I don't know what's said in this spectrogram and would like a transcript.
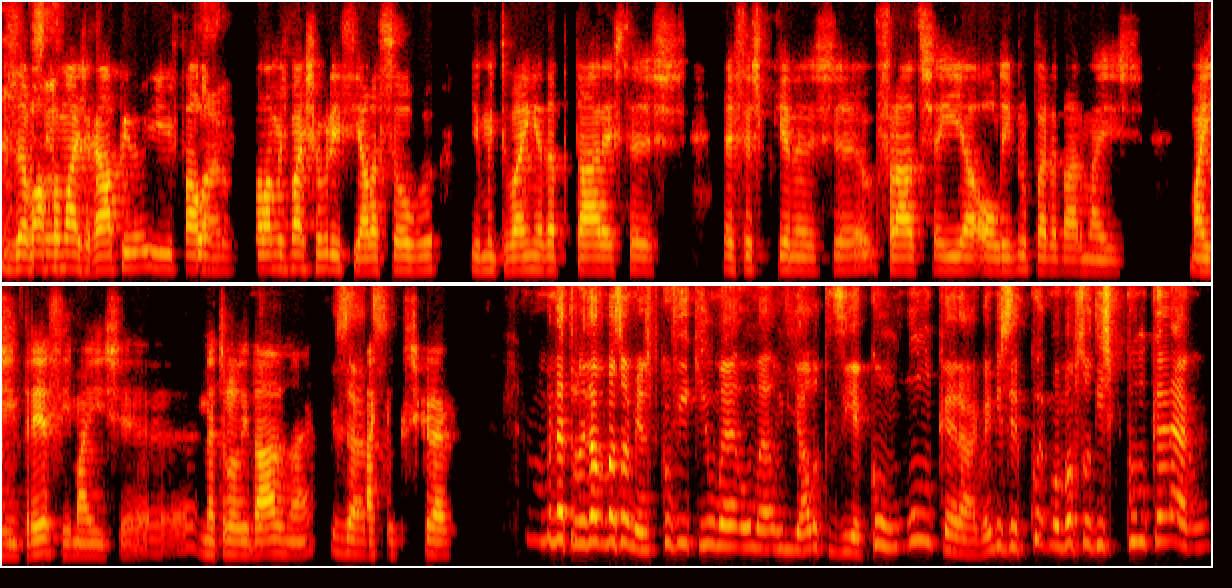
desabafa mais rápido e fala, claro. falamos mais sobre isso. E ela soube e muito bem adaptar estas, estas pequenas uh, frases aí ao livro para dar mais, mais interesse e mais uh, naturalidade não é? Exato. àquilo que se escreve. Naturalidade, mais ou menos, porque eu vi aqui uma, uma, um diálogo que dizia com um carago, em vez de dizer uma pessoa diz com carago,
